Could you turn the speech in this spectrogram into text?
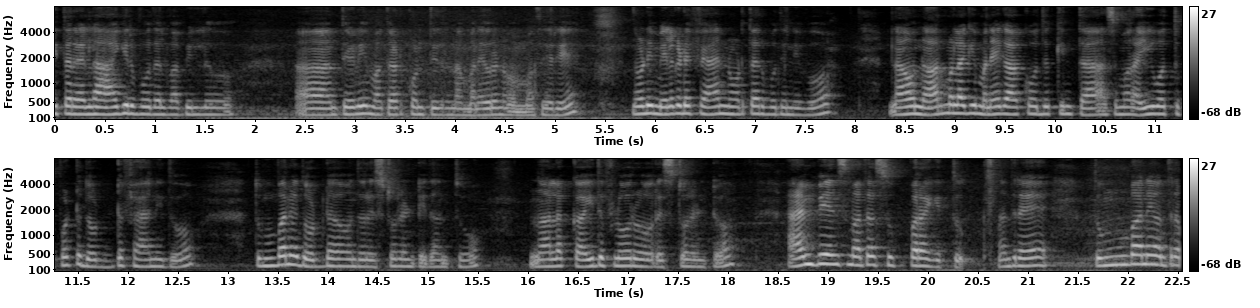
ಈ ಥರ ಎಲ್ಲ ಆಗಿರ್ಬೋದಲ್ವ ಬಿಲ್ಲು ಅಂಥೇಳಿ ಮಾತಾಡ್ಕೊತಿದ್ರು ನಮ್ಮ ಮನೆಯವರು ನಮ್ಮಮ್ಮ ಸೇರಿ. ನೋಡಿ, ಮೇಲ್ಗಡೆ ಫ್ಯಾನ್ ನೋಡ್ತಾ ಇರ್ಬೋದು ನೀವು. ನಾವು ನಾರ್ಮಲಾಗಿ ಮನೆಗೆ ಹಾಕೋದಕ್ಕಿಂತ ಸುಮಾರು ಐವತ್ತು ಪಟ್ಟು ದೊಡ್ಡ ಫ್ಯಾನ್ ಇದು. ತುಂಬಾ ದೊಡ್ಡ ಒಂದು ರೆಸ್ಟೋರೆಂಟ್ ಇದಂತೂ. ನಾಲ್ಕು ಐದು ಫ್ಲೋರು ರೆಸ್ಟೋರೆಂಟು ಆ್ಯಂಬಿಯನ್ಸ್ ಮಾತ್ರ ಸೂಪರಾಗಿತ್ತು ಅಂದರೆ ತುಂಬಾ ಒಂಥರ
